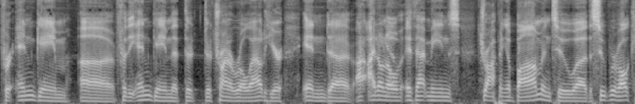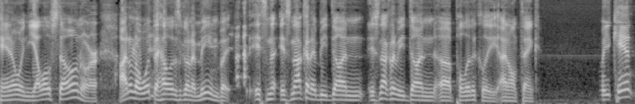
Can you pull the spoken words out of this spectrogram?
for endgame uh, for the end game that they're they're trying to roll out here. And uh, I, I don't know if that means dropping a bomb into uh, the super volcano in Yellowstone, or I don't know what the hell it's going to mean. But it's not, it's not going to be done. It's not going to be done uh, politically. I don't think. Well, you can't.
